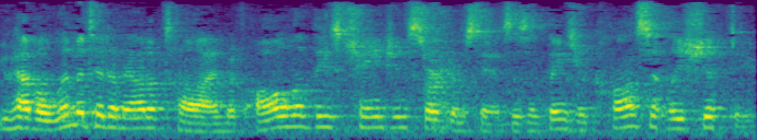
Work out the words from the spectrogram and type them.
You have a limited amount of time with all of these changing circumstances, and things are constantly shifting.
